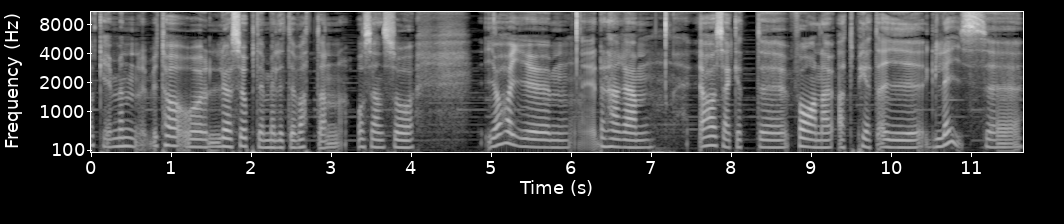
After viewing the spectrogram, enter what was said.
Okej, men vi tar och löser upp det med lite vatten. Och sen så... Jag har ju mm, den här... Mm, jag har säkert eh, vana att peta i glaze eh,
